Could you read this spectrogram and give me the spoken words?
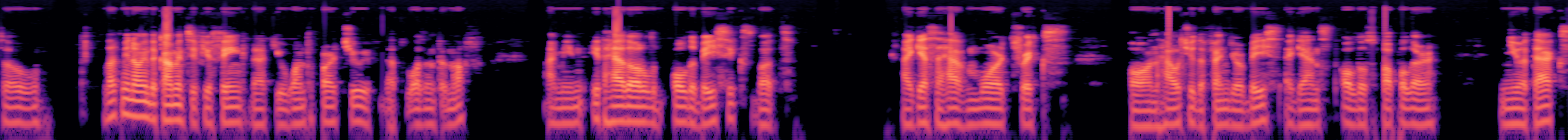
So let me know in the comments if you think that you want a part 2, if that wasn't enough. I mean, it had all, all the basics, but I guess I have more tricks on how to defend your base against all those popular new attacks,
